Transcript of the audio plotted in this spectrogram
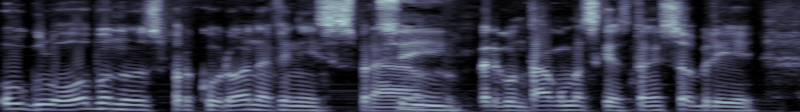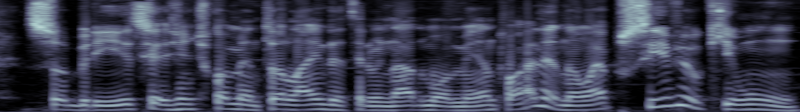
o Globo nos procurou, né, Vinícius, para perguntar algumas questões sobre, sobre isso e a gente comentou lá em determinado momento: olha, não é possível que um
